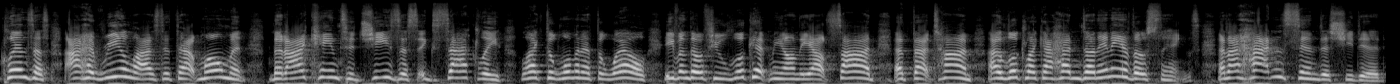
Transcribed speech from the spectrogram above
cleanse us. I had realized at that moment that i came to jesus exactly like the woman at the well. Even though if you look at me on the outside at that time i looked like i hadn't done any of those things. And i hadn't sinned as she did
